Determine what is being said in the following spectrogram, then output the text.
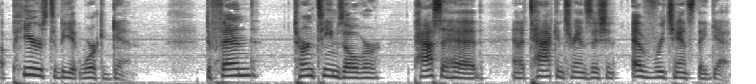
appears to be at work again. Defend, turn teams over, pass ahead, and attack and transition every chance they get,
